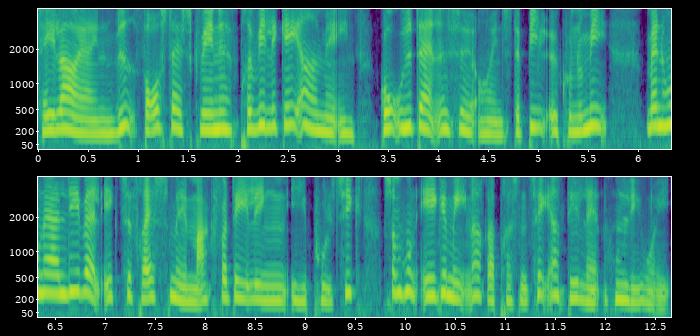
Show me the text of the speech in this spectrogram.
Taylor er en hvid forstadskvinde, privilegeret med en god uddannelse og en stabil økonomi, men hun er alligevel ikke tilfreds med magtfordelingen i politik, som hun ikke mener repræsenterer det land, hun lever i.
